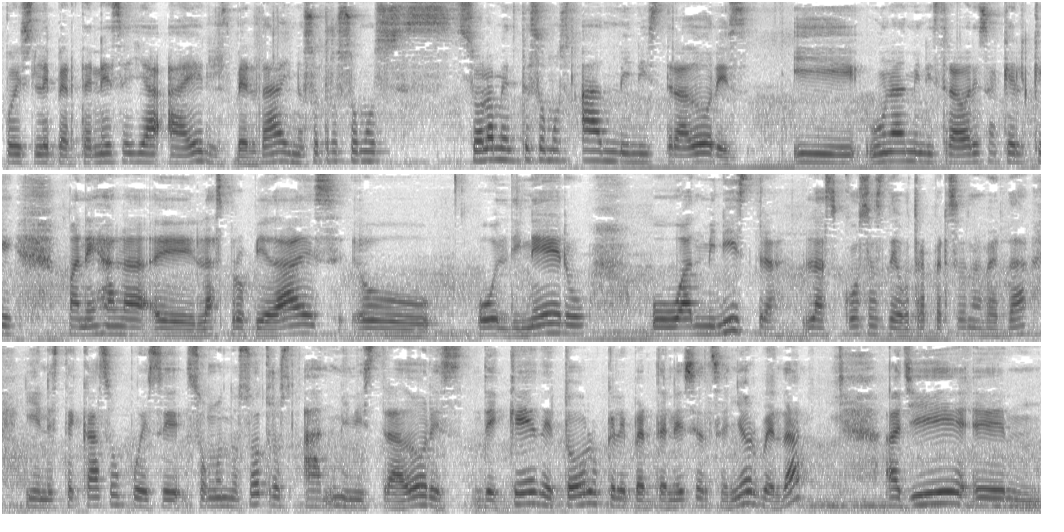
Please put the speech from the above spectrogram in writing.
pues le pertenece ya a Él, ¿verdad? Y nosotros somos, solamente somos administradores y un administrador es aquel que maneja eh, las propiedades o, o, el dinero o administra las cosas de otra persona, ¿verdad? Y en este caso, pues eh, somos nosotros administradores de qué? De todo lo que le pertenece al Señor, ¿verdad? Allí... Em,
